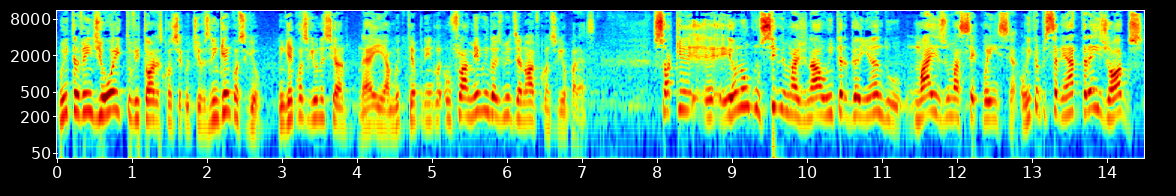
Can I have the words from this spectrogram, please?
o Inter vem de oito vitórias consecutivas. Ninguém conseguiu. Ninguém conseguiu nesse ano. Né? E há muito tempo ninguém... O Flamengo em 2019 conseguiu, parece. Só que eh, eu não consigo imaginar o Inter ganhando mais uma sequência. O Inter precisa ganhar três jogos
